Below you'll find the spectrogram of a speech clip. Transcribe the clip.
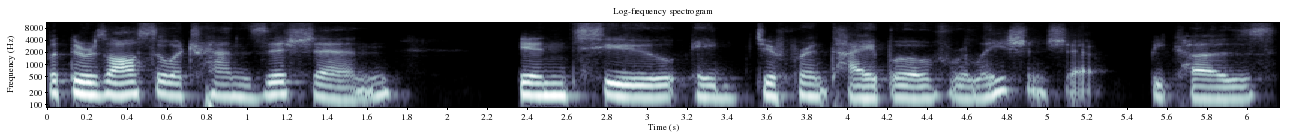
but there's also a transition into a different type of relationship because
